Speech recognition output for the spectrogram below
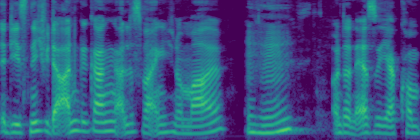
Die ist nicht wieder angegangen, alles war eigentlich normal. Mhm. Und dann er so: „Ja, komm,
